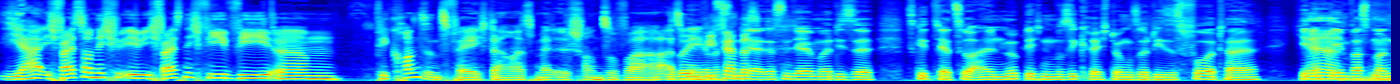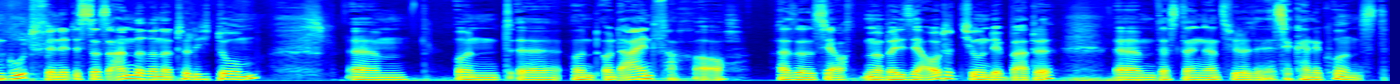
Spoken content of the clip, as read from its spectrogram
Ja, ich weiß auch nicht, ich weiß nicht, wie, wie, ähm, wie konsensfähig damals Metal schon so war. Also nee, inwiefern das, das, ja, das sind ja immer diese, es gibt ja zu allen möglichen Musikrichtungen so dieses Vorurteil. Je ja. nachdem, was man gut findet, ist das andere natürlich dumm ähm, und, äh, und, und einfach auch. Also ist ja auch immer bei dieser Autotune-Debatte, ähm, dass dann ganz viele sagen, das ist ja keine Kunst.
